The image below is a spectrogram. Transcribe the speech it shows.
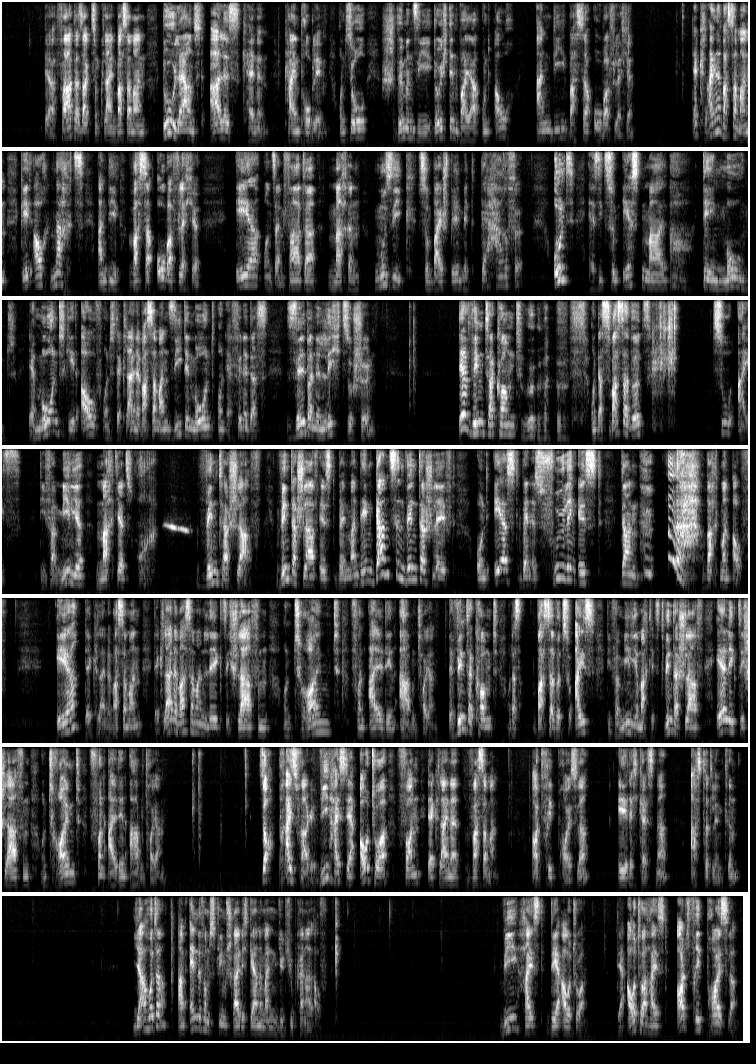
Der Vater sagt zum kleinen Wassermann, du lernst alles kennen. Kein Problem. Und so schwimmen sie durch den Weiher und auch an die Wasseroberfläche. Der kleine Wassermann geht auch nachts an die Wasseroberfläche. Er und sein Vater machen Musik, zum Beispiel mit der Harfe. Und er sieht zum ersten Mal den Mond. Der Mond geht auf und der kleine Wassermann sieht den Mond und er findet das silberne Licht so schön. Der Winter kommt und das Wasser wird zu Eis. Die Familie macht jetzt Winterschlaf. Winterschlaf ist, wenn man den ganzen Winter schläft und erst wenn es Frühling ist, dann äh, wacht man auf. Er, der kleine Wassermann, der kleine Wassermann legt sich schlafen und träumt von all den Abenteuern. Der Winter kommt und das Wasser wird zu Eis, die Familie macht jetzt Winterschlaf, er legt sich schlafen und träumt von all den Abenteuern. So, Preisfrage. Wie heißt der Autor von Der kleine Wassermann? Ottfried Preußler, Erich Kästner, Astrid Lindgren? Ja, Hutter, am Ende vom Stream schreibe ich gerne meinen YouTube-Kanal auf. Wie heißt der Autor? Der Autor heißt Ottfried Preußler.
